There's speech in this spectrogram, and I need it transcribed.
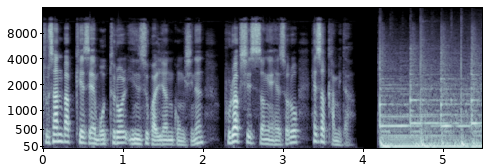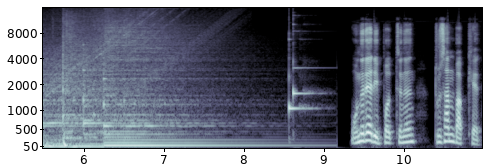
두산바켓의 모트롤 인수 관련 공시는 불확실성의 해소로 해석합니다. 오늘의 리포트는 두산바켓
